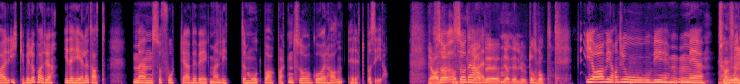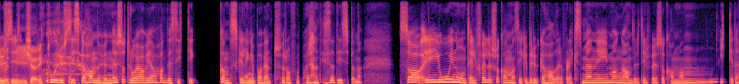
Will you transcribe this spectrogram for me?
har ikke villet pare i det hele tatt. Men så fort jeg beveger meg litt mot bakparten, så går halen rett på sida. Ja, Så- det, så de, det de, er- hadde, de hadde lurt oss godt. Ja, vi hadde jo vi med to, Det russi, to russiske hannehunder, så tror jeg vi hadde sittet ganske lenge på vent for å få paradis av tispene. Så jo, i noen tilfeller så kan man sikkert bruke halerefleks, men i mange andre tilfeller så kan man ikke det.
